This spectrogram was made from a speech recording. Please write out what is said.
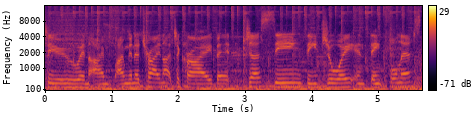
to, and I'm, I'm going to try not to cry, but just seeing the joy and thankfulness.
